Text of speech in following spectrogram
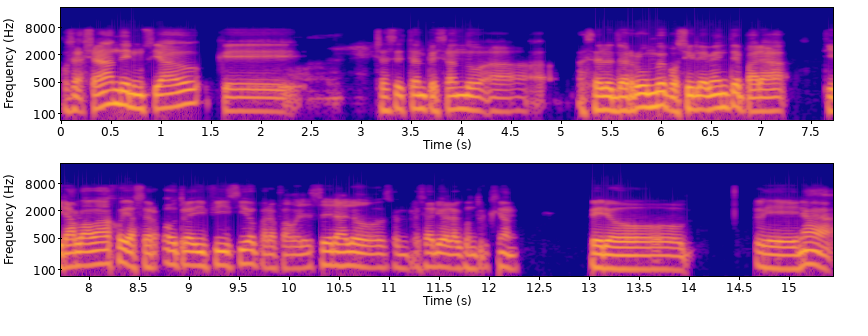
o sea, ya han denunciado que ya se está empezando a hacer el derrumbe, posiblemente para tirarlo abajo y hacer otro edificio para favorecer a los empresarios de la construcción. Pero eh, nada,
